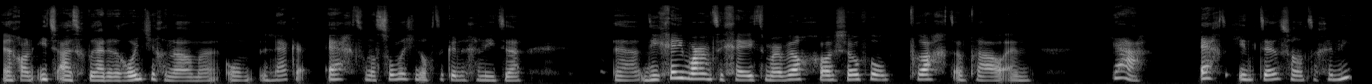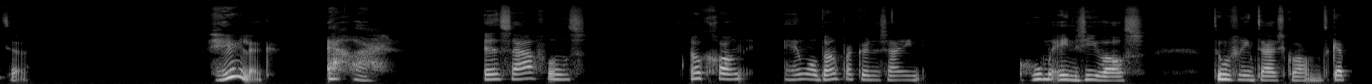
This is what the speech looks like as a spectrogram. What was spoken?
En gewoon iets uitgebreider rondje genomen. Om lekker echt van dat zonnetje nog te kunnen genieten. Uh, die geen warmte geeft, maar wel gewoon zoveel pracht en praal. En ja, echt intens van te genieten. Heerlijk. Echt waar. En s'avonds ook gewoon helemaal dankbaar kunnen zijn hoe mijn energie was toen mijn vriend thuis kwam. Want ik heb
